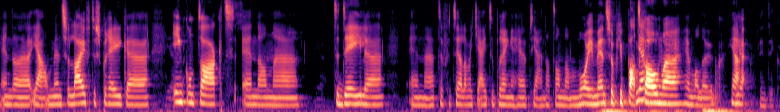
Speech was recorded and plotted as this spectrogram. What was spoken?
En eh, ja, om mensen live te spreken, in contact en dan eh, te delen en te vertellen wat jij te brengen hebt. Ja, en dat dan, dan mooie mensen op je pad komen. Helemaal leuk. Ja. Ja. vind ik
